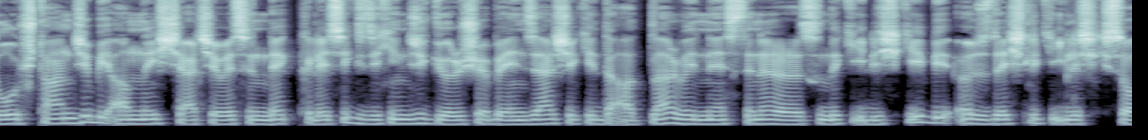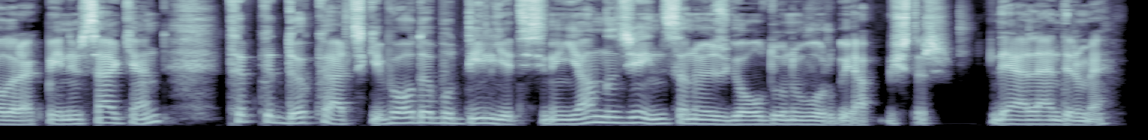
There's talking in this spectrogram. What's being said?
doğuştancı bir anlayış çerçevesinde klasik zihinci görüşe benzer şekilde adlar ve nesneler arasındaki ilişkiyi bir özdeşlik ilişkisi olarak benimserken tıpkı Descartes gibi o da bu dil yetisinin yalnızca insana özgü olduğunu vurgu yapmıştır. Değerlendirme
